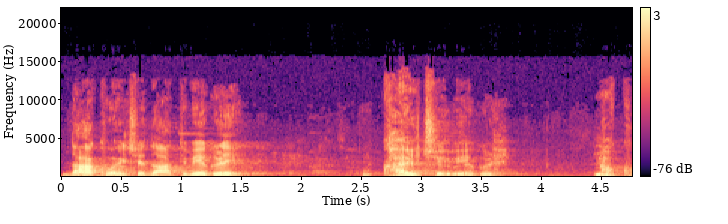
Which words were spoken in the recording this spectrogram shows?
दाखवायचे दात वेगळे खायचे वेगळे. नको.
